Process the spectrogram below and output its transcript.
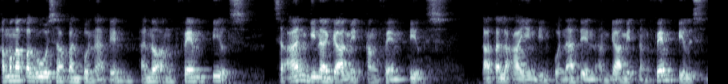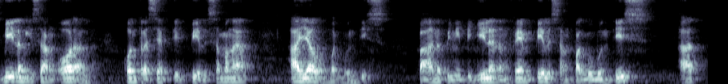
Ang mga pag-uusapan po natin, ano ang Fem Pills? Saan ginagamit ang Fem Pills? Tatalakayin din po natin ang gamit ng Fem Pills bilang isang oral contraceptive pill sa mga ayaw magbuntis. Paano pinipigilan ng Fem Pills ang pagbubuntis at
